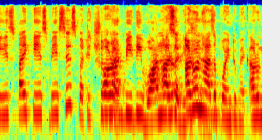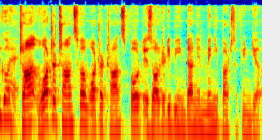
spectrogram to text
case by case basis, but it should All not right. be the one Arun, solution. Arun has a point to make. Arun, go ahead. Tra- water transfer, water transport is already being done in many parts of India,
